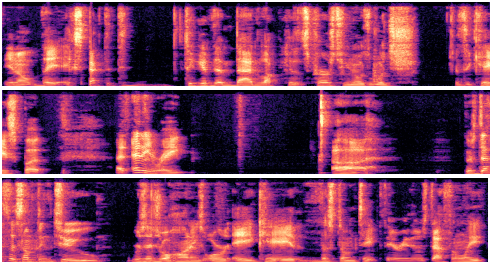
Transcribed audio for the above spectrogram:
you know they expect it to to give them bad luck because it's cursed. Who knows which is the case? But at any rate, uh, there's definitely something to residual hauntings or aka the stone tape theory. There's definitely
